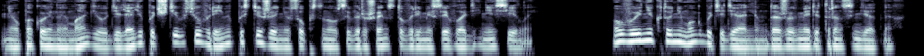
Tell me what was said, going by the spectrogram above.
Неупокоенные маги уделяли почти все время постижению собственного совершенства в ремесле владения силой. Увы, никто не мог быть идеальным даже в мире трансцендентных.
